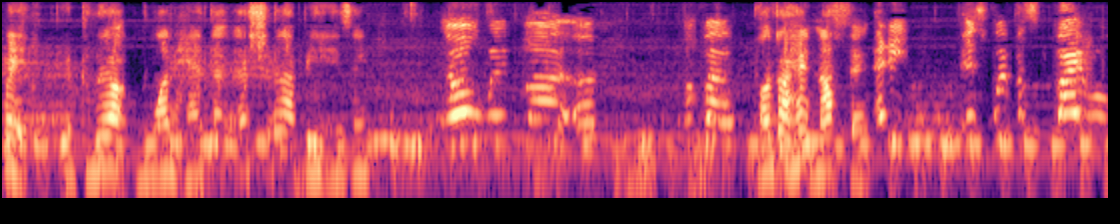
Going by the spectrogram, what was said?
Wait, a clear one head. That, that shouldn't that be easy? No, with uh, um, with a I got hit nothing. Eddie, it's with a spiral.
